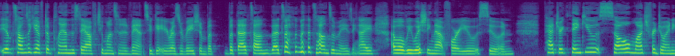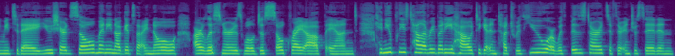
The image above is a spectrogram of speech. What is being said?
it sounds like you have to plan this day off two months in advance. You get your reservation, but but that sounds that sounds that sounds amazing. I I will be wishing that for you soon. Patrick, thank you so much for joining me today. You shared so many nuggets that I know our listeners will just soak right up. And can you please tell everybody how to get in touch with you or with BizStarts if they're interested in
